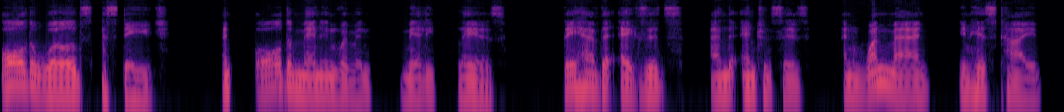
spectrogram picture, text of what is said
All the world's a stage, all the men and women merely players. They have the exits and the entrances, and one man in his time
